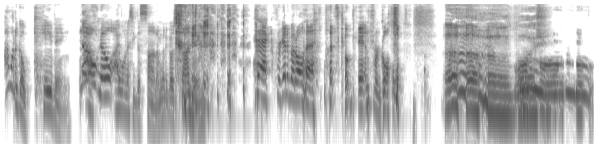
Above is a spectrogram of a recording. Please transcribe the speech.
I want to go caving. No, no, I want to see the sun. I'm going to go sunning. Heck, forget about all that. Let's go pan for gold. Oh boy!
